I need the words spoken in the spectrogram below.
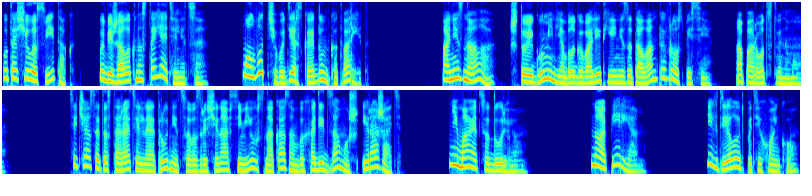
утащила свиток, побежала к настоятельнице. Мол, вот чего дерзкая Дунька творит. А не знала, что игуменья благоволит ей не за таланты в росписи, а по-родственному. Сейчас эта старательная трудница возвращена в семью с наказом выходить замуж и рожать. Не мается дурью. Ну а перья? Их делают потихоньку,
